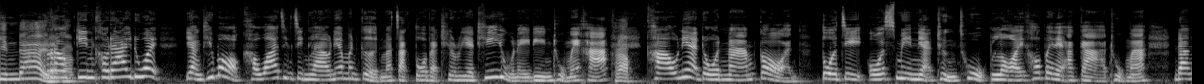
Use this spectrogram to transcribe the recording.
กินได้หอเราคบกินเขาได้ด้วย อย่างที่บอกเขาว่าจริง ๆ แล้วเนี่ยมันเกิดมาจากตัวแบคทีเรียที่อยู่ในดินถูกไหมคะครับเขาเนี่ยโดนน้ำก่อนตัว geosmin เนี่ยถึงถูกลอยเข้าไปในอากาศถูกไหมดัง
